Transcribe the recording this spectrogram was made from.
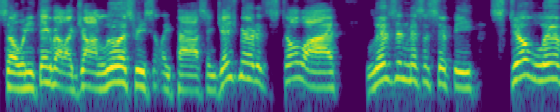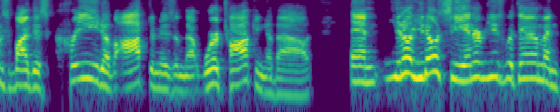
So when you think about like John Lewis recently passing, James Meredith is still alive, lives in Mississippi, still lives by this creed of optimism that we're talking about. And you know, you don't see interviews with him and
